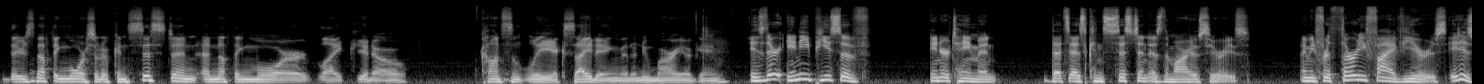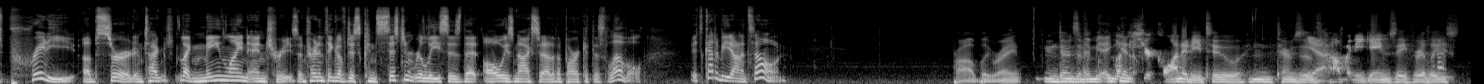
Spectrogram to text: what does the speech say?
there's nothing more sort of consistent and nothing more like you know, constantly exciting than a new Mario game. Is there any piece of entertainment that's as consistent as the Mario series? I mean, for 35 years, it is pretty absurd. I'm talking like mainline entries. I'm trying to think of just consistent releases that always knocks it out of the park at this level. It's got to be on its own. Probably right. In terms of I mean, like again- sheer quantity too, in terms of Yeah. how many games they've released.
